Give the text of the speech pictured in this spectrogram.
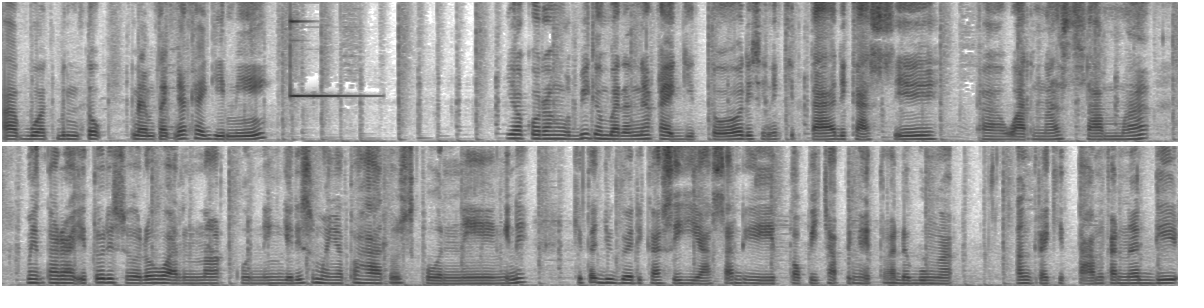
uh, buat bentuk name tagnya kayak gini Ya kurang lebih gambarannya kayak gitu. Di sini kita dikasih uh, warna sama Mentara itu disuruh warna kuning. Jadi semuanya tuh harus kuning. Ini kita juga dikasih hiasan di topi capingnya itu ada bunga anggrek hitam. Karena di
